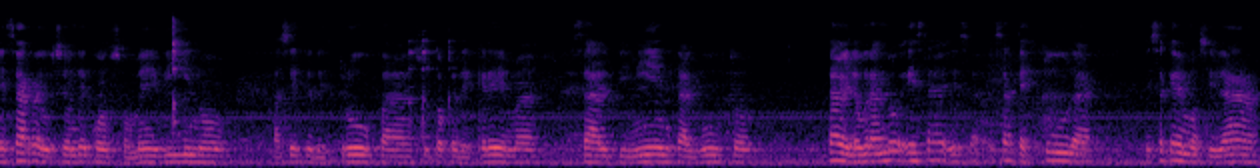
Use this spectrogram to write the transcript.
esa reducción de consomé, vino, aceite de estrufa, su toque de crema, sal, pimienta al gusto, ¿sabes? Logrando esa, esa, esa textura, esa cremosidad.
